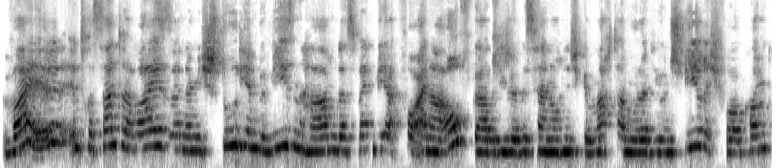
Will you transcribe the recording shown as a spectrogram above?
Weil interessanterweise nämlich Studien bewiesen haben, dass wenn wir vor einer Aufgabe, die wir bisher noch nicht gemacht haben oder die uns schwierig vorkommt,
